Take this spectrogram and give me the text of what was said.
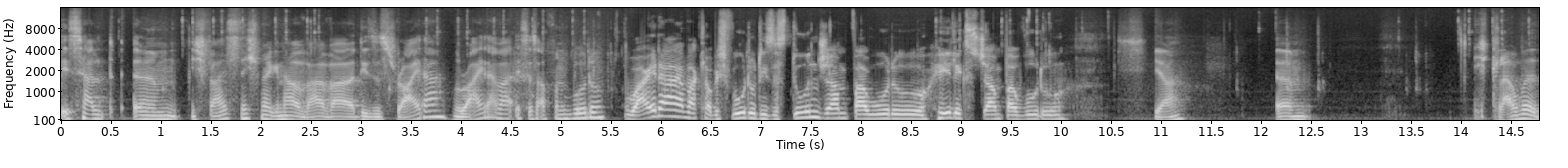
ist halt, ähm, ich weiß nicht mehr genau, war, war dieses Rider? Rider war, ist das auch von Voodoo? Rider war, glaube ich, Voodoo, dieses Dune Jump war Voodoo, Helix Jump war Voodoo. Ja. Ähm, ich glaube,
